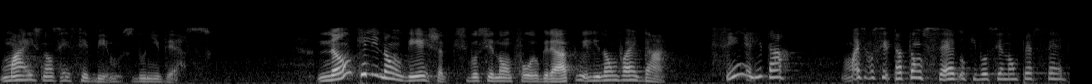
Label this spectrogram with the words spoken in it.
mais nós recebemos do universo. Não que ele não deixa, que se você não for grato, ele não vai dar. Sim, ele dá. Mas você está tão cego que você não percebe.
